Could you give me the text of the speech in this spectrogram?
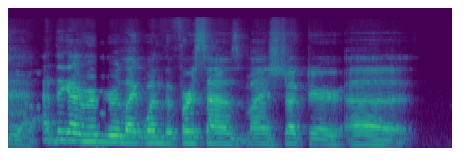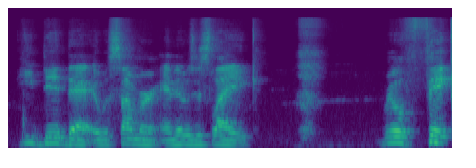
Yeah. I think I remember like one of the first times my instructor uh he did that. It was summer and it was just like real thick.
